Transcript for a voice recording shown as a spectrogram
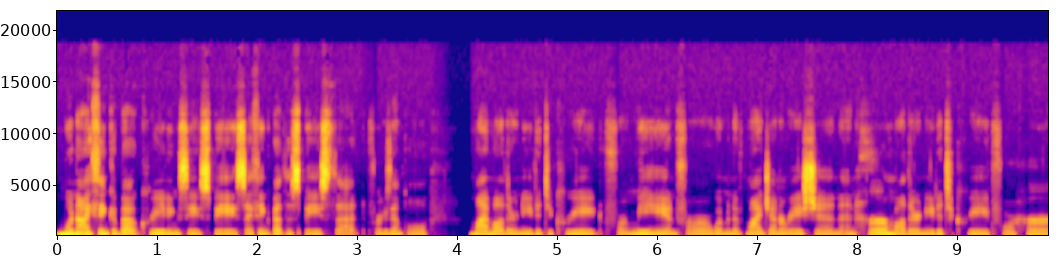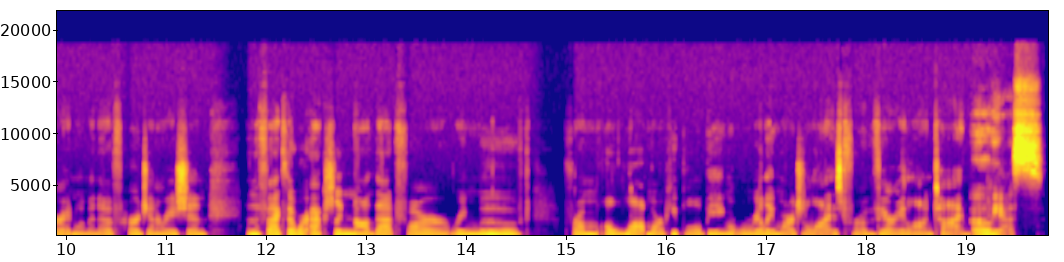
when I think about creating safe space, I think about the space that, for example, my mother needed to create for me and for women of my generation, and her mother needed to create for her and women of her generation, and the fact that we're actually not that far removed from a lot more people being really marginalized for a very long time. Oh, yes.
